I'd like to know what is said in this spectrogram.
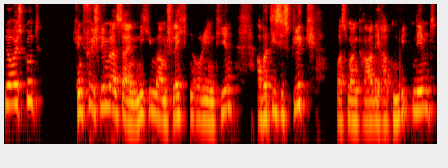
ja, ist gut. Könnte viel schlimmer sein. Nicht immer am Schlechten orientieren. Aber dieses Glück, was man gerade hat, mitnimmt,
